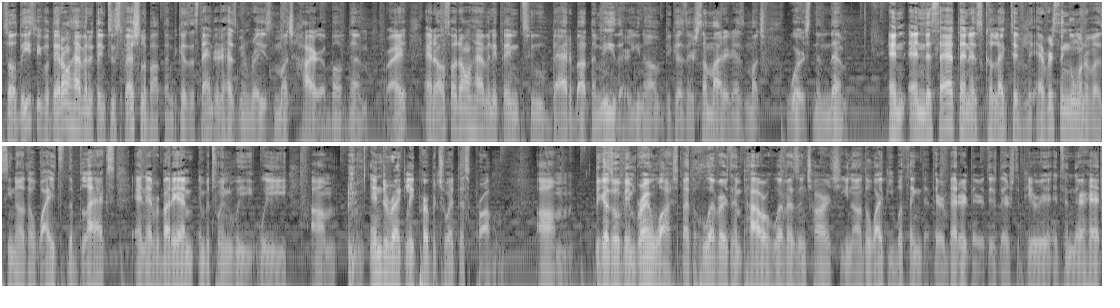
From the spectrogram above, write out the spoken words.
so these people they don't have anything too special about them because the standard has been raised much higher above them, right? And also don't have anything too bad about them either. You know, because there's somebody that's much worse than them. And and the sad thing is, collectively, every single one of us, you know, the whites, the blacks, and everybody in, in between, we we um, indirectly perpetuate this problem. Um, because we've been brainwashed by the whoever is in power, whoever is in charge. You know, the white people think that they're better, they're they're, they're superior. It's in their head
